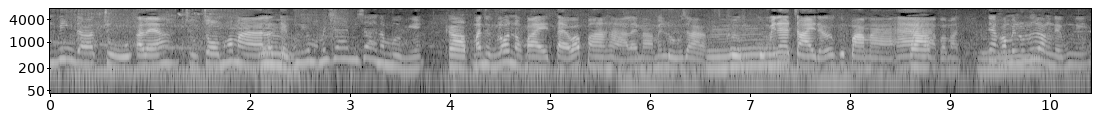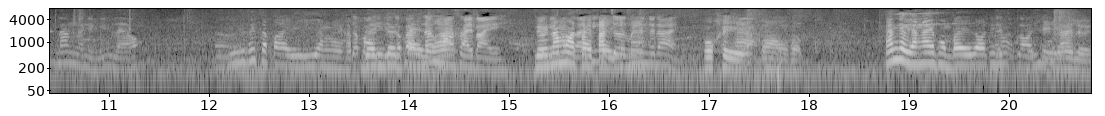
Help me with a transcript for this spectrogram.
ำวิ่งจะจู่อะไรนะจู่โจมเข้ามาแล้วอืมเด็กพวกนี้ก็บอกไม่ใช่ไม่ใช่นะมึงอย่างงี้ ครับ มันถึงล่นออกไป แต่ว่าปลาหาอะไรมาไม่รู้จ้ะอืมคือกูไม่แน่ใจแต่ก็กูปลามาอ่าครับ ประมาณอืมเนี่ยเขาไม่รู้เรื่องเด็กพวกนี้นั่งกันอย่างนี้อยู่แล้วเออนี่พี่จะไปยังไงครับจะไปเดินเดี๋ยวจะไปหรืนั่งอมอว่าไซค์ไปเดินนั่งมอไซค์ไปพี่ก็เจอใช่ไหมที่นู่นก็ได้ โอเคค่ะได้ครับงั้นเดี๋ยวยังไงผมไปรอที่นู่นรอโอที่เคนู่นได้เลย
